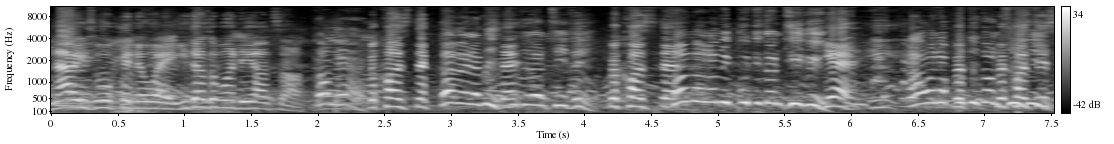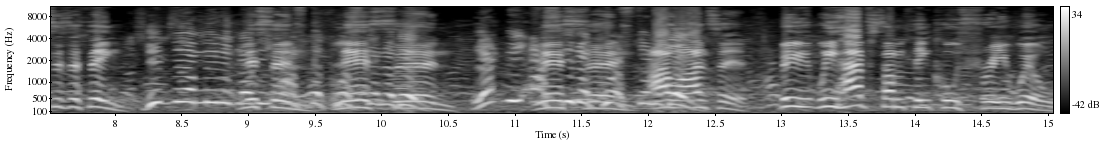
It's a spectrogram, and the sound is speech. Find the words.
Now he's walking away. He doesn't want the answer. Come here. Because the Come here, let me the- put it on TV. Because the Come on, let me put it on TV. yeah, I want to put it on because TV. Because this is the thing. Give me a minute. Let Listen, me ask the question listen, again. Let me ask you the listen. question I'll again. answer. We we have something called free will.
